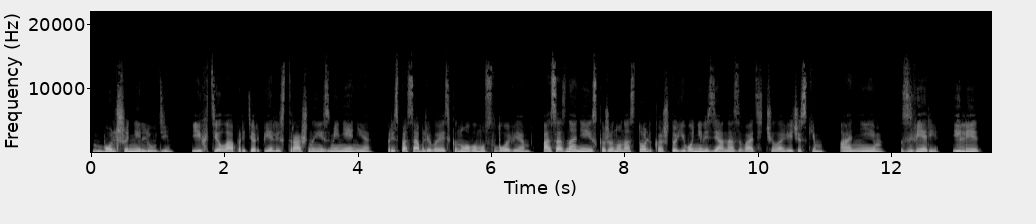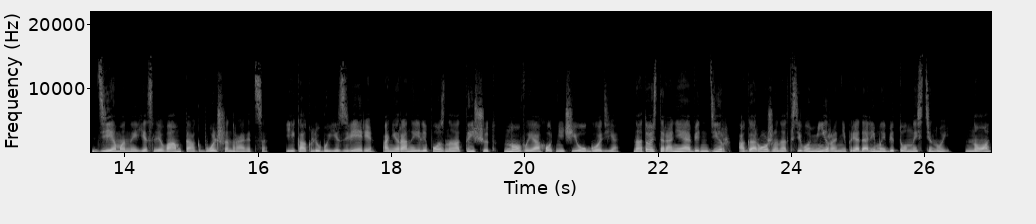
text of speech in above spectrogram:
больше не люди. Их тела претерпели страшные изменения, приспосабливаясь к новым условиям, а сознание искажено настолько, что его нельзя назвать человеческим. Они звери или демоны, если вам так больше нравится. И как любые звери, они рано или поздно отыщут новые охотничьи угодья. На той стороне Абендир огорожен от всего мира непреодолимой бетонной стеной. Но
